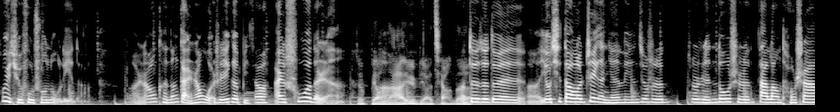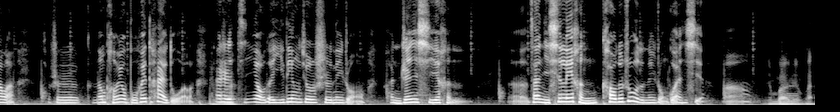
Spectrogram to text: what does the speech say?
会去付出努力的，啊，然后可能赶上我是一个比较爱说的人，就表达欲比较强的。对对对，呃，尤其到了这个年龄，就是就是人都是大浪淘沙了，就是可能朋友不会太多了，但是仅有的一定就是那种很珍惜、很呃，在你心里很靠得住的那种关系啊。明白明白。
